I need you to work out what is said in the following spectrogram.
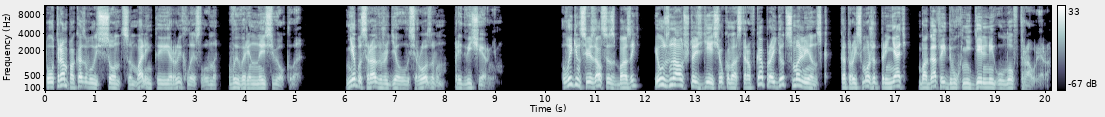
По утрам показывалось солнце, маленькое и рыхлое, словно вываренное свекла. Небо сразу же делалось розовым, предвечерним. Лыгин связался с базой и узнал, что здесь, около островка, пройдет Смоленск, который сможет принять богатый двухнедельный улов траулера.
